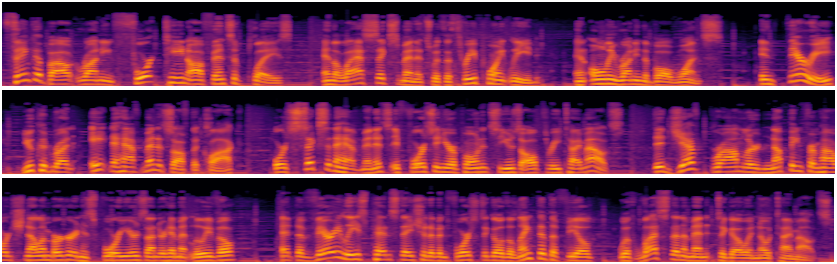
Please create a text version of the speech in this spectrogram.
Think about running 14 offensive plays in the last six minutes with a three point lead and only running the ball once. In theory, you could run eight and a half minutes off the clock or six and a half minutes if forcing your opponents to use all three timeouts. Did Jeff Brohm learn nothing from Howard Schnellenberger in his four years under him at Louisville? At the very least, Penn State should have been forced to go the length of the field with less than a minute to go and no timeouts.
